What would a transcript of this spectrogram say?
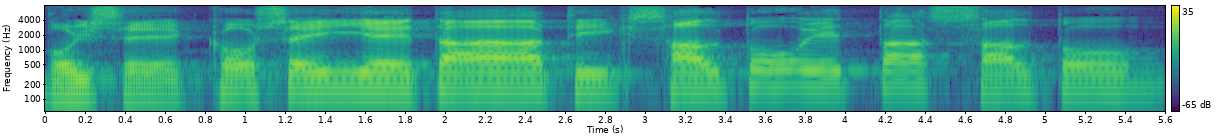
Goizeko zeietatik salto eta salto,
